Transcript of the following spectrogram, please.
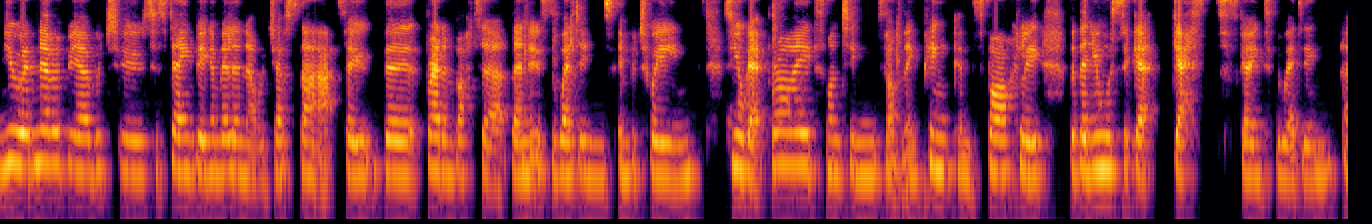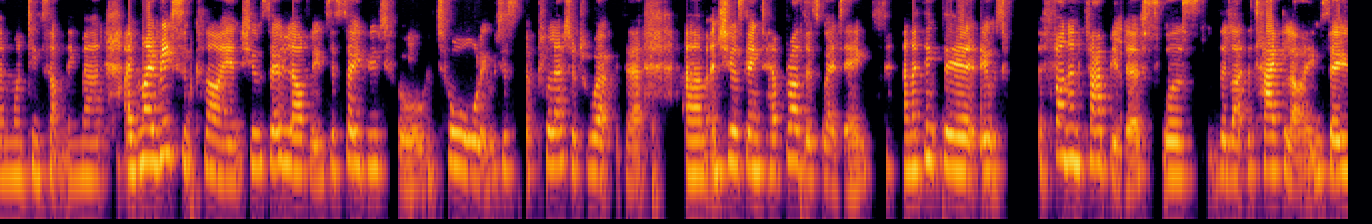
you would never be able to sustain being a milliner with just that. So the bread and butter then is the weddings in between. So you'll get brides wanting something pink and sparkly, but then you also get guests going to the wedding and wanting something mad. And my recent client, she was so lovely, just so beautiful and tall. It was just a pleasure to work with her. Um, and she was going to her brother's wedding, and I think the it was fun and fabulous was the like the tagline so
